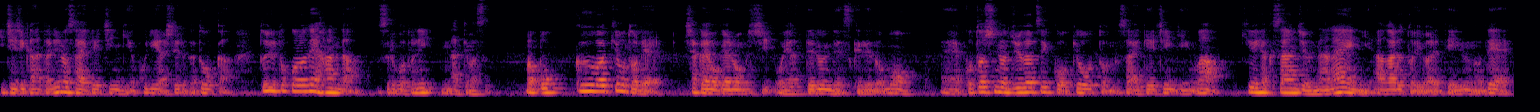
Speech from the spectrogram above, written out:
1時間あたりの最低賃金をクリアしているかどうかというところで判断することになってます、まあ、僕は京都で社会保険労務士をやってるんですけれども、えー、今年の10月以降京都の最低賃金は937円に上がると言われているので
